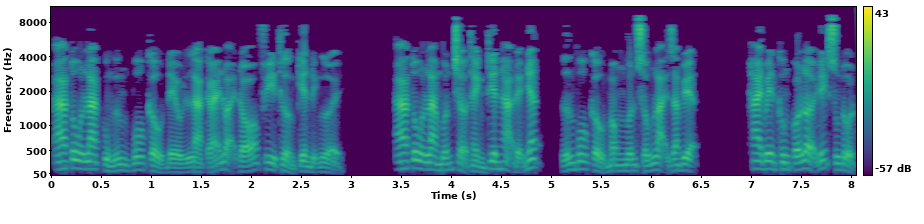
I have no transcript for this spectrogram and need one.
a tô la cùng ương vô cầu đều là cái loại đó phi thường kiên định người. A tô la muốn trở thành thiên hạ đệ nhất, ương vô cầu mong muốn sống lại giang viện. Hai bên không có lợi ích xung đột,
